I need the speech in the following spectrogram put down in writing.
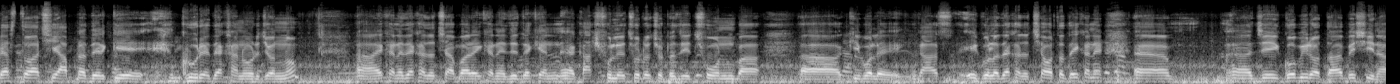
ব্যস্ত আছি আপনাদেরকে ঘুরে দেখানোর জন্য। এখানে দেখা যাচ্ছে আবার এখানে যে দেখেন কাশফুলের ছোট ছোট যে ছোন বা কি বলে, গাছ, এগুলো দেখা যাচ্ছে। অর্থাৎ এখানে যে গভীরতা বেশি না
